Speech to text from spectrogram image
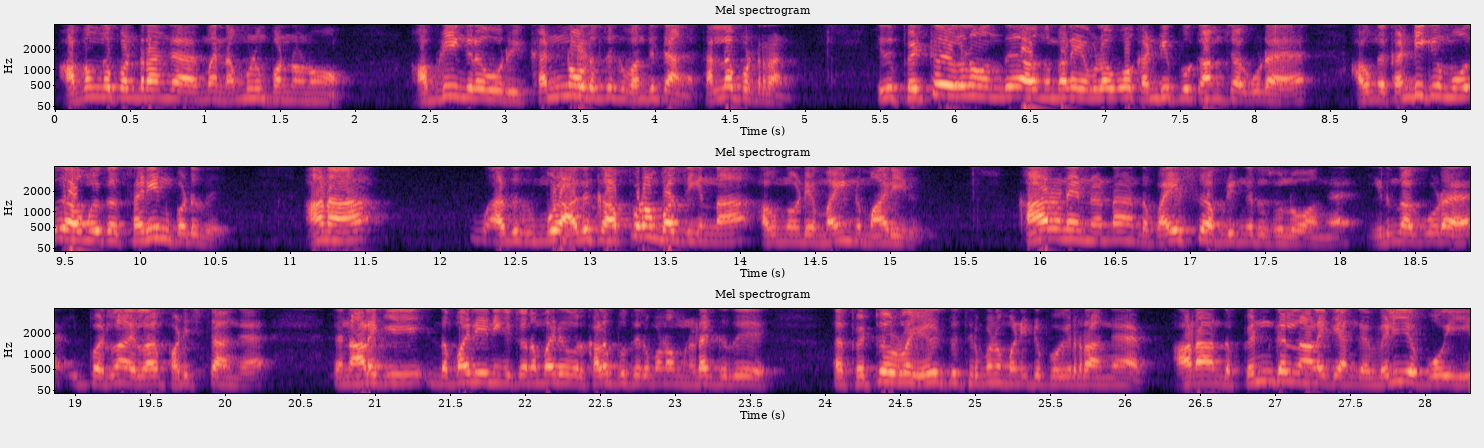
அவங்க பண்ணுறாங்க அது மாதிரி நம்மளும் பண்ணணும் அப்படிங்கிற ஒரு கண்ணோட்டத்துக்கு வந்துட்டாங்க தள்ளப்படுறாங்க இது பெற்றோர்களும் வந்து அவங்க மேலே எவ்வளவோ கண்டிப்பு காமிச்சா கூட அவங்க கண்டிக்கும் போது அவங்களுக்கு அது சரின்னு படுது. ஆனால் அதுக்கு மு- அதுக்கு அப்புறம் பார்த்தீங்கன்னா அவங்களுடைய மைண்டு மாறிடுது. காரணம் என்னென்னா அந்த வயசு அப்படிங்கிறது சொல்லுவாங்க. இருந்தால் கூட இப்போ எல்லாம் எல்லாம் படிச்சுட்டாங்க. நாளைக்கு இந்த மாதிரி நீங்கள் சொன்ன மாதிரி ஒரு கலப்பு திருமணம் நடக்குது. பெற்றோர்களை எழுத்து திருமணம் பண்ணிட்டு போயிடுறாங்க. ஆனால் அந்த பெண்கள் நாளைக்கு அங்கே வெளியே போய்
